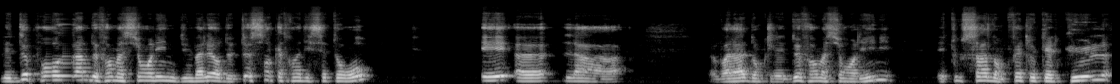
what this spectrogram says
les deux programmes de formation en ligne d'une valeur de 297 euros et euh, la, voilà, donc les deux formations en ligne. Et tout ça, donc faites le calcul.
